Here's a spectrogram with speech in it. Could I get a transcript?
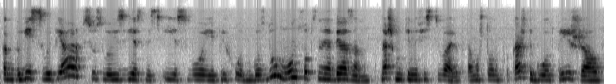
как бы весь свой пиар, всю свою известность и свой приход в Госдуму он, собственно, обязан нашему кинофестивалю, потому что он каждый год приезжал,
